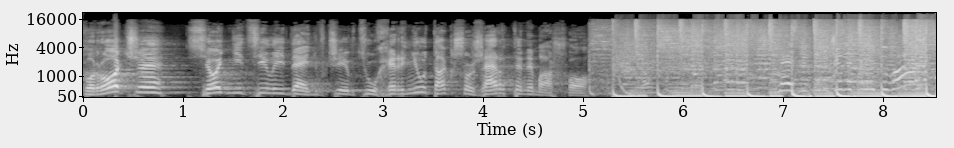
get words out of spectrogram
Коротше, сьогодні цілий день вчив цю херню, так що жерти нема що. Нічого не приготував?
